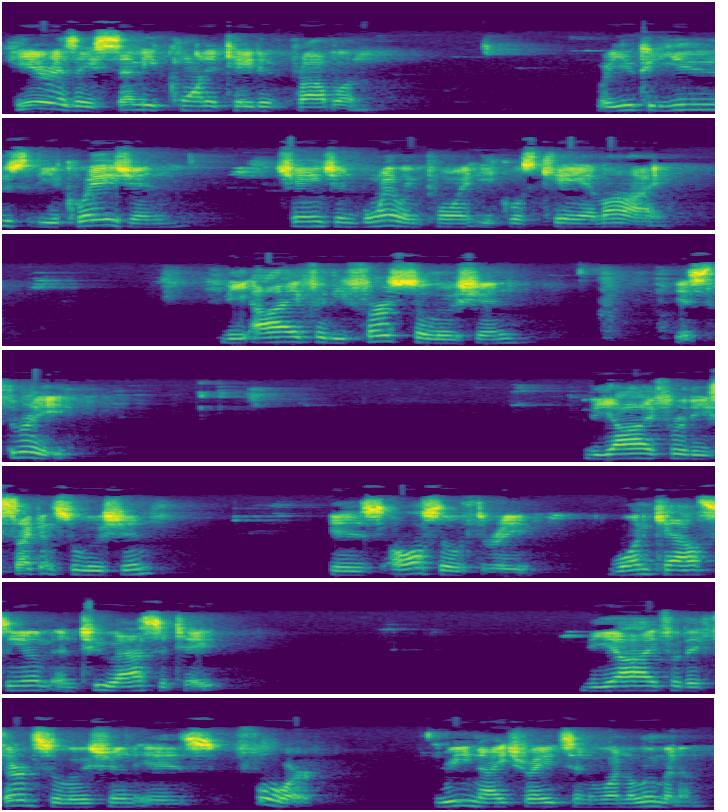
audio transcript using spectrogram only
Here is a semi-quantitative problem where you could use the equation change in boiling point equals KMI. The I for the first solution is 3. The I for the second solution is also 3, 1 calcium and 2 acetate. The I for the third solution is 4, three nitrates and one aluminum.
